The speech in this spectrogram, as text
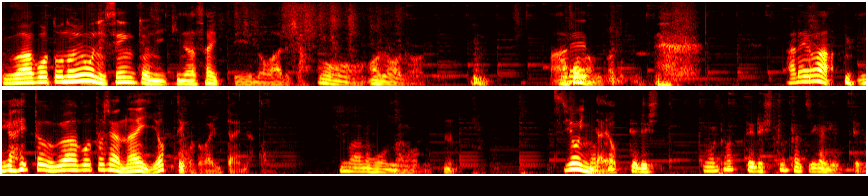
上ごとのように選挙に行きなさいっていうのがあるじゃん。ああ、あるあるある。あれな、んかあれは意外と上ごとじゃないよっていうことが言いたいんだと。なるほど、なるほど。強いんだよ分かっ。てる人、分かってる人たちが言ってるん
